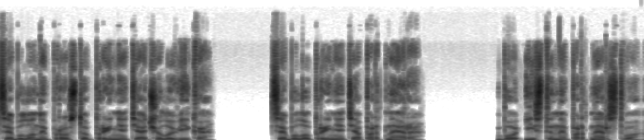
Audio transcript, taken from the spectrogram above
це було не просто прийняття чоловіка, це було прийняття партнера. Бо істинне партнерство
